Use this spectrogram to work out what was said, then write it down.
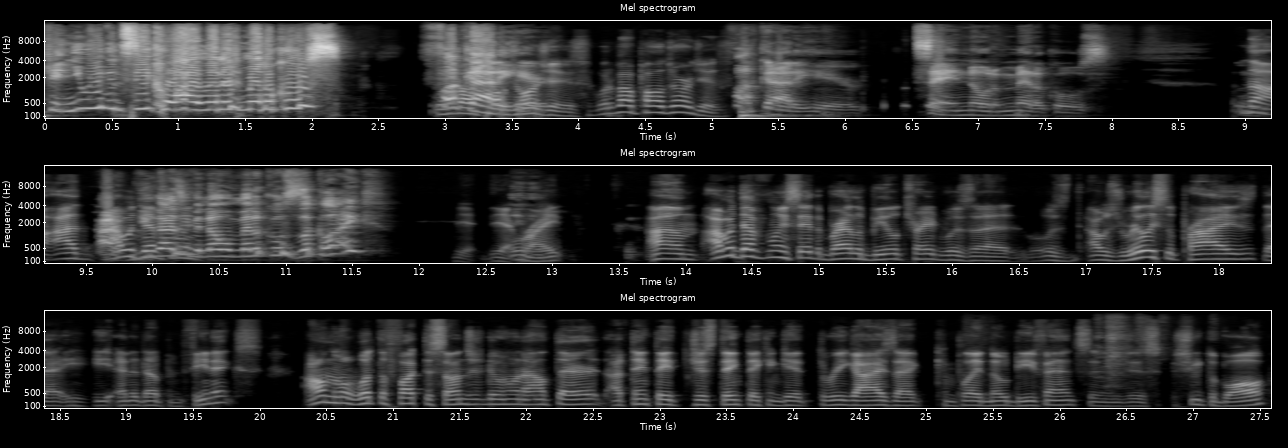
Can you even see Kawhi Leonard's medicals? What Fuck out of here! George's? What about Paul George's? Fuck out of here! Saying no to medicals. No, I I I, would you guys even know what medicals look like? Yeah, yeah, You know. right. Um, I would definitely say the Bradley Beal trade was uh was I was really surprised that he he ended up in Phoenix. I don't know what the fuck the Suns are doing out there. I think they just think they can get three guys that can play no defense and just shoot the ball.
